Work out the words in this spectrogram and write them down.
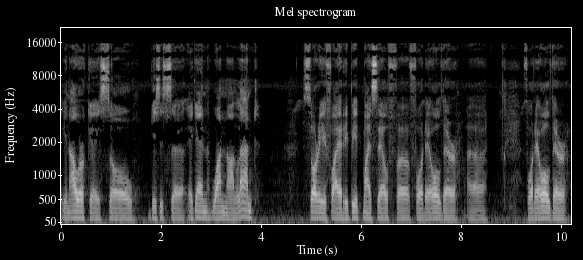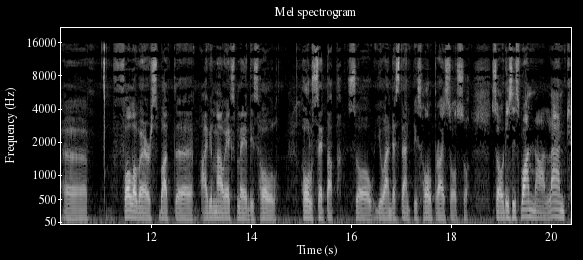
in our case. So this is again one on land. Sorry if I repeat myself for the older for the older followers, but uh, I will now explain this whole whole setup so you understand this whole price also. So this is one uh, land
